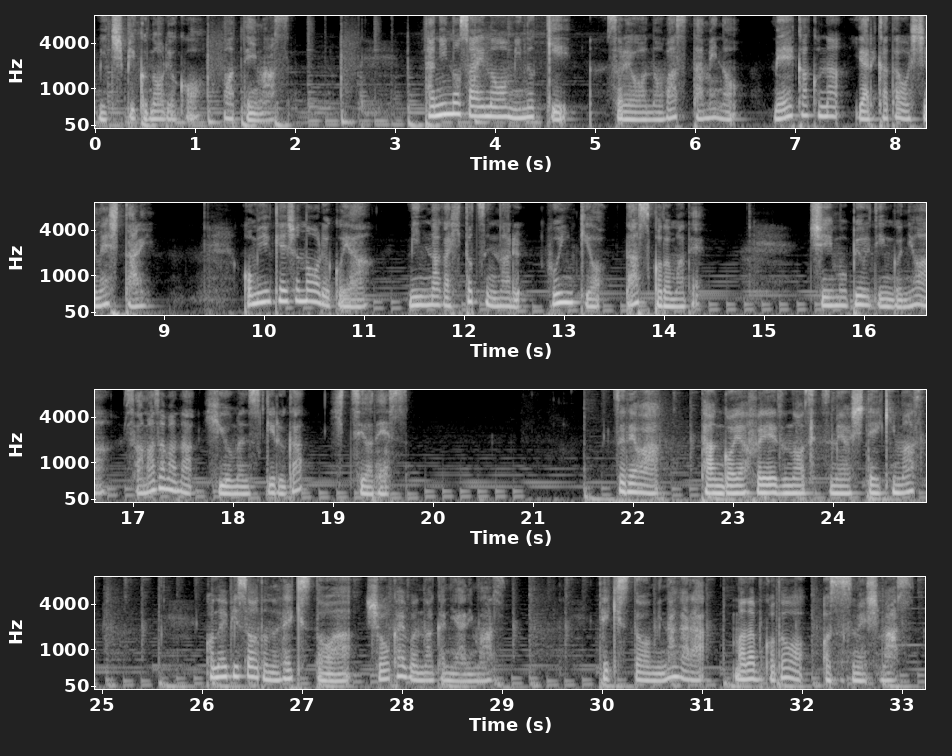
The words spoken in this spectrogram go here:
導く能力を持っています。他人の才能を見抜き、それを伸ばすための明確なやり方を示したり、コミュニケーション能力やみんなが一つになる雰囲気を出すことまで、チームビルディングには様々なヒューマンスキルが必要です。それでは単語やフレーズの説明をしていきます。このエピソードのテキストは紹介文の中にあります。テキストを見ながら学ぶことをお勧めします。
